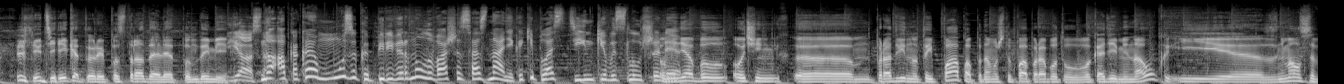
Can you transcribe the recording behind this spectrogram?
людей, которые пострадали от пандемии. Ясно. Ну а какая музыка перевернула ваше сознание? Какие пластинки вы слушали? У меня был очень э, продвинутый папа, потому что папа работал в Академии наук и э, занимался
